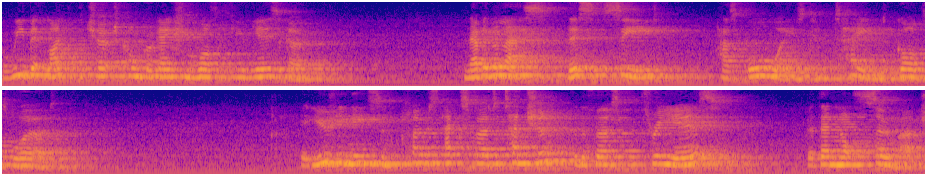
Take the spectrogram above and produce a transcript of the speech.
A wee bit like the church congregation was a few years ago. Nevertheless, this seed has always contained God's word. It usually needs some close expert attention for the first three years, but then not so much.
